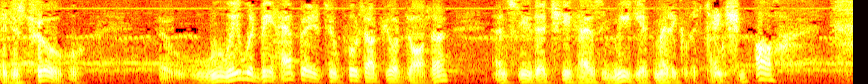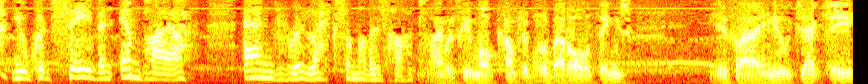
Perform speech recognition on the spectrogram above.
It is true. Uh, we would be happy to put up your daughter and see that she has immediate medical attention. Oh, you could save an empire and relax a mother's heart. I would feel more comfortable about all things if I knew exactly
